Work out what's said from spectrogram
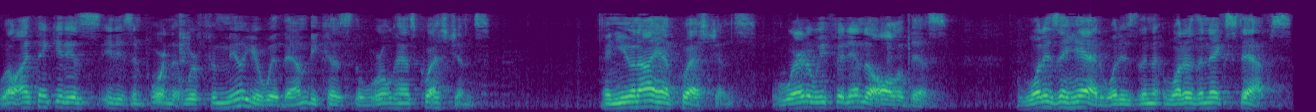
Well, I think it is, it is important that we're familiar with them because the world has questions. And you and I have questions. Where do we fit into all of this? What is ahead? What, is the, what are the next steps?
